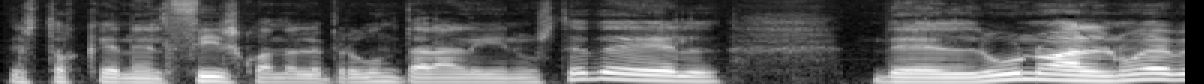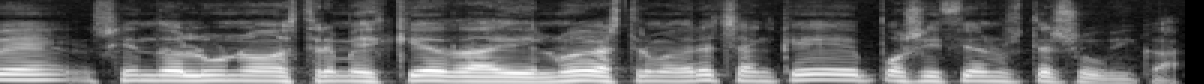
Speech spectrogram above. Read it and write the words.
de estos que en el CIS, cuando le preguntan a alguien, ¿usted del, del 1 al 9, siendo el 1 extrema izquierda y el 9 extrema derecha, ¿en qué posición usted se ubica?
